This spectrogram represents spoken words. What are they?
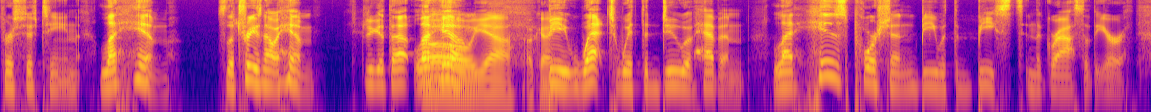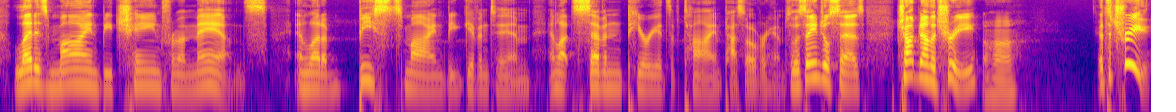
verse fifteen. Let him. So the tree is now a him. Did you get that? Let oh him yeah okay. be wet with the dew of heaven. Let his portion be with the beasts in the grass of the earth. Let his mind be chained from a man's, and let a beast's mind be given to him, and let seven periods of time pass over him. So this angel says, Chop down the tree. Uh huh. It's a tree.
